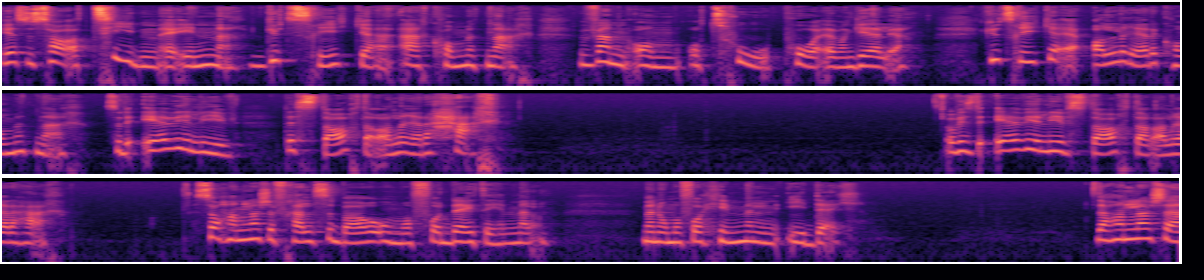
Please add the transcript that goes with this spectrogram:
Jesus sa at tiden er inne, Guds rike er kommet nær. Vend om og tro på evangeliet. Guds rike er allerede kommet nær, så det evige liv det starter allerede her. Og hvis det evige liv starter allerede her, så handler ikke frelse bare om å få deg til himmelen, men om å få himmelen i deg. Det handler ikke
